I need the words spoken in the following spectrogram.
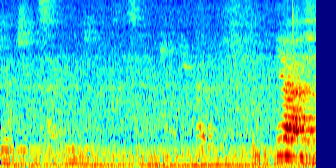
through to the second, second judge. But yeah, I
